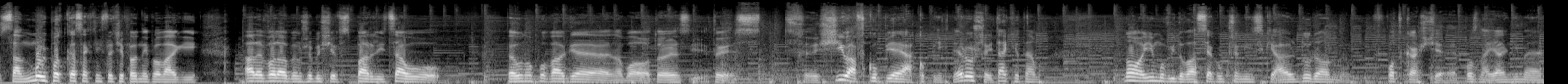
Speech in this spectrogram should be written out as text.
sam mój podcast, jak nie chcecie pełnej powagi. Ale wolałbym, żebyście wsparli całą pełną powagę, no bo to jest, to jest siła w kupie, a kup nikt nie ruszy i takie tam. No i mówi do was Jakub Krzemiński Alduron w podcaście Poznaj Anime.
